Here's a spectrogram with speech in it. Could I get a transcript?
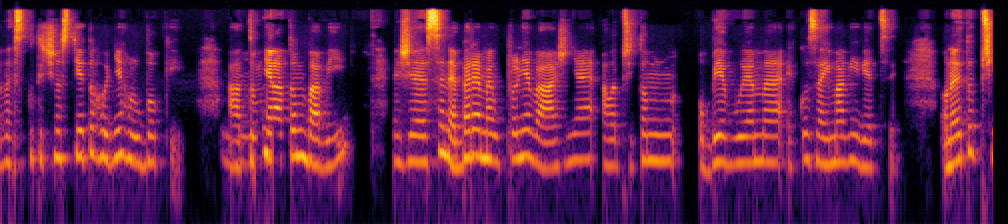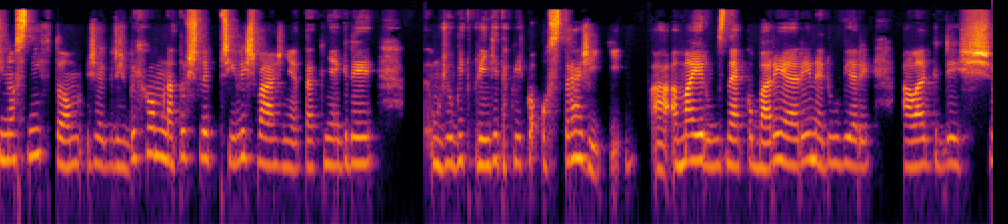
ve skutečnosti je to hodně hluboký. A to mhm. mě na tom baví, že se nebereme úplně vážně, ale přitom objevujeme jako zajímavé věci. Ono je to přínosný v tom, že když bychom na to šli příliš vážně, tak někdy můžou být klienti takový jako ostražití a, a mají různé jako bariéry, nedůvěry, ale když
